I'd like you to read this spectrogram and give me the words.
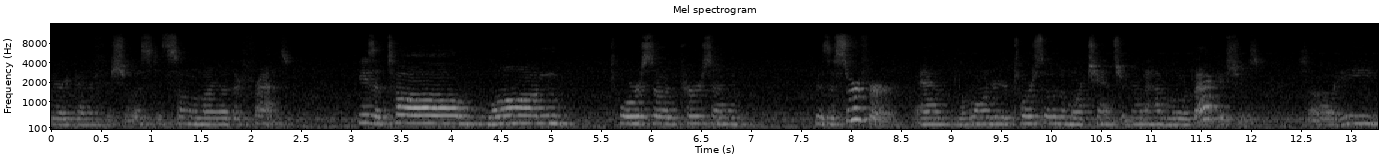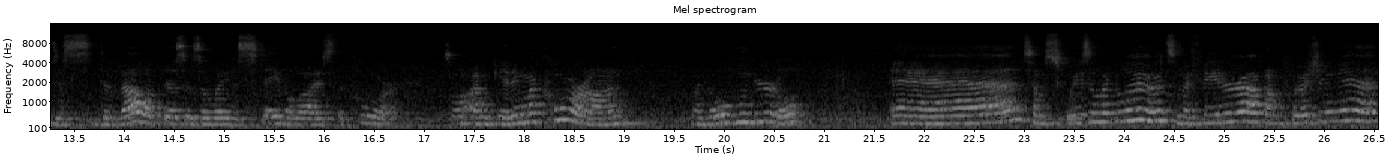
very beneficial, as did some of my other friends. He's a tall, long, torsoed person who's a surfer, and the longer your torso, the more chance you're going to have lower back issues. So he developed this as a way to stabilize the core. So I'm getting my core on, my golden girdle, and I'm squeezing my glutes, my feet are up, I'm pushing in.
